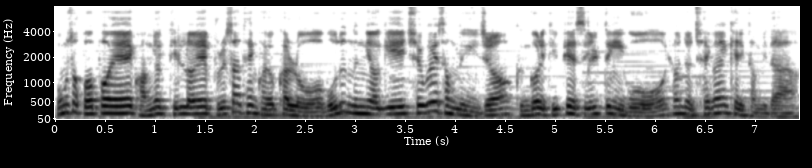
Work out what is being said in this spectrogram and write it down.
공속 버퍼의 광역 딜러의 불사 탱커 역할로 모든 능력이 최고의 성능이죠. 근거리 DPS 1등이고 현존 최강의 캐릭터입니다.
